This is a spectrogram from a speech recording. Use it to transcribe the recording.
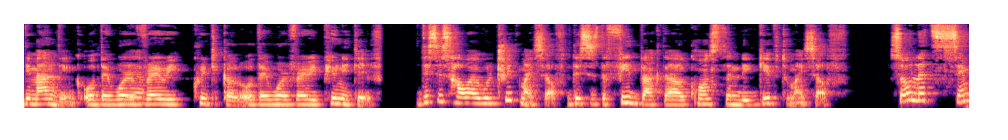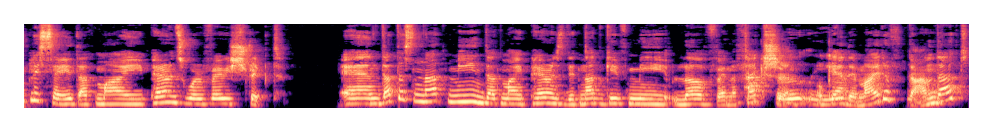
demanding or they were yeah. very critical or they were very punitive. This is how I will treat myself. This is the feedback that I'll constantly give to myself. So let's simply say that my parents were very strict and that does not mean that my parents did not give me love and affection. Absolutely, okay, yeah. they might have done mm-hmm. that.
